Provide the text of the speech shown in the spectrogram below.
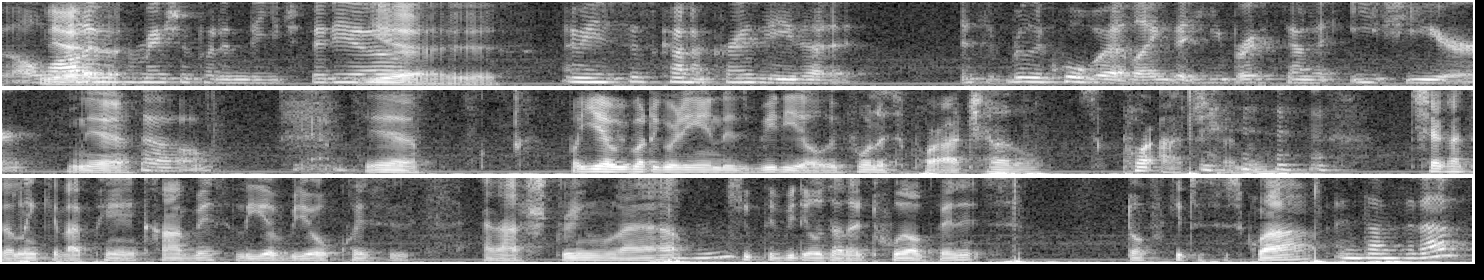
a lot of information put into each video. yeah, it is. I mean, it's just kind of crazy that it's really cool, but like that he breaks down it each year. Yeah. So, yeah. Yeah. But yeah, we about to go to the end of this video. If you want to support our channel, support our channel. Check out the link in our pinned comments. Leave your video questions at our stream lab. Mm-hmm. Keep the videos under 12 minutes. Don't forget to subscribe. And thumbs it up.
